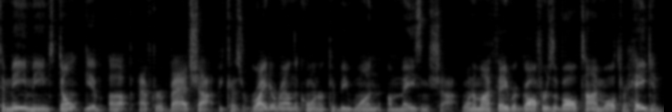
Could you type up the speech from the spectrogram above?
to me means don't give up after a bad shot because right around the corner could be one amazing shot. One of my favorite golfers of all time, Walter Hagen,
